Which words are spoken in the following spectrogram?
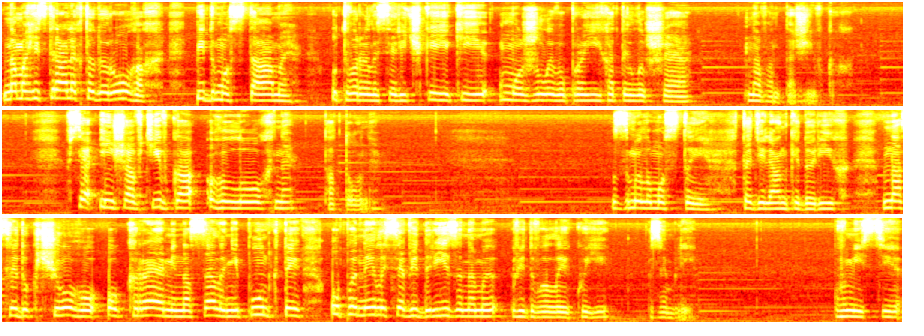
На магістралях та дорогах під мостами утворилися річки, які можливо проїхати лише на вантажівках. Вся інша автівка глохне та тоне. Змило мости та ділянки доріг, внаслідок чого окремі населені пункти опинилися відрізаними від великої землі. В місті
